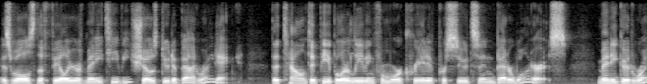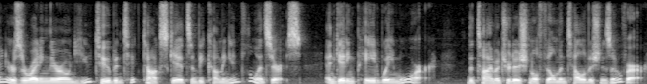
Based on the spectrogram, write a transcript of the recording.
as well as the failure of many TV shows due to bad writing. The talented people are leaving for more creative pursuits in better waters. Many good writers are writing their own YouTube and TikTok skits and becoming influencers and getting paid way more. The time of traditional film and television is over.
